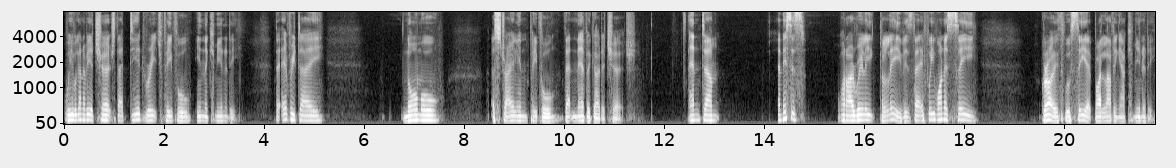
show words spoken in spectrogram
we were going to be a church that did reach people in the community. The everyday, normal, Australian people that never go to church. And um, and this is what I really believe is that if we want to see growth, we'll see it by loving our community.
